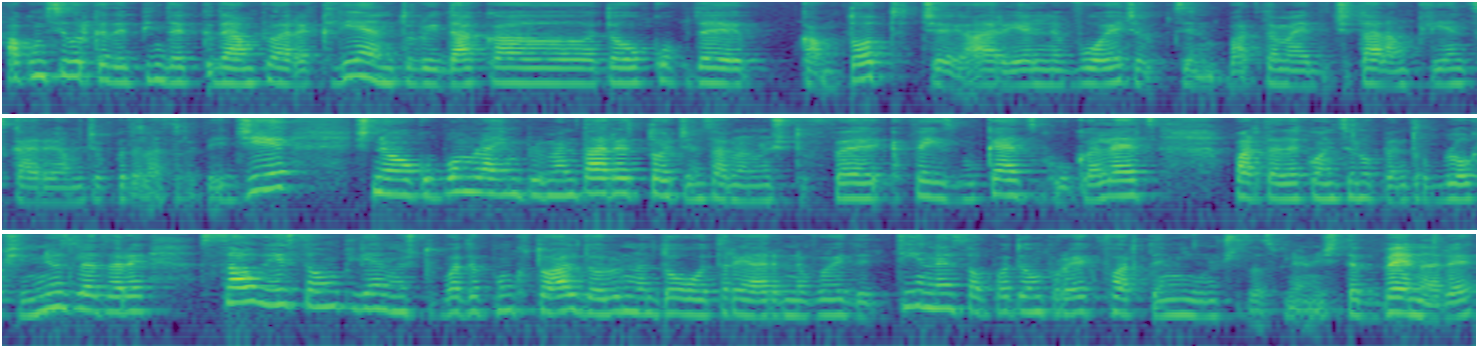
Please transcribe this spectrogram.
Acum sigur că depinde de amploarea clientului, dacă te ocupi de cam tot ce are el nevoie, cel puțin în partea mea digitală am clienți care am început de la strategie și ne ocupăm la implementare tot ce înseamnă, nu știu, Facebook Ads, Google Ads, partea de conținut pentru blog și newslettere sau este un client, nu știu, poate punctual de o lună, două, trei are nevoie de tine sau poate un proiect foarte mic, nu știu să spunem, niște bannere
